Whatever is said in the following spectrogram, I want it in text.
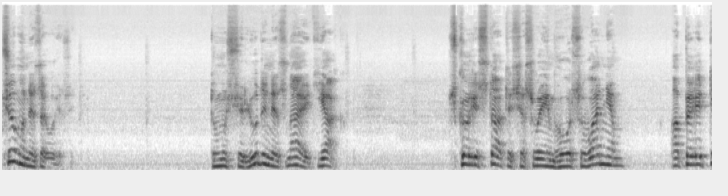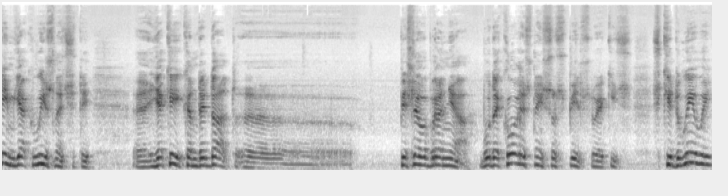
Чому не залежить? Тому що люди не знають, як скористатися своїм голосуванням, а перед тим, як визначити, е, який кандидат е, після обрання буде корисний суспільству, якийсь шкідливий.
